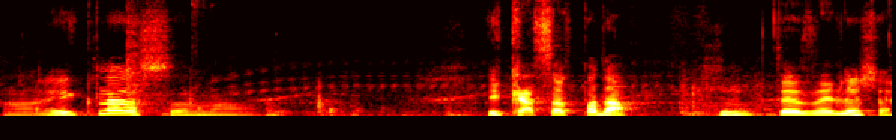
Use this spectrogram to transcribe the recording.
No i klasa, no. I kasa wpada. Hm, To jest najlepsze.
